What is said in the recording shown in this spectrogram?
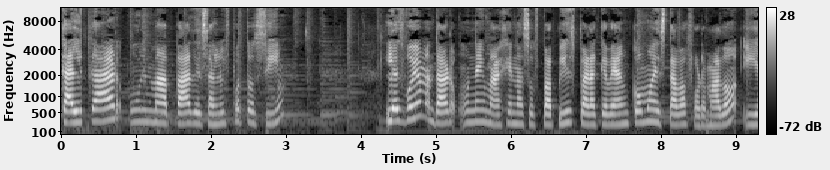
calcar un mapa de San Luis Potosí. Les voy a mandar una imagen a sus papis para que vean cómo estaba formado y,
